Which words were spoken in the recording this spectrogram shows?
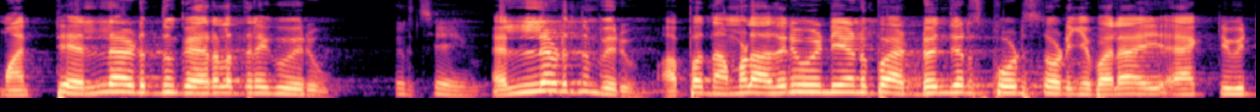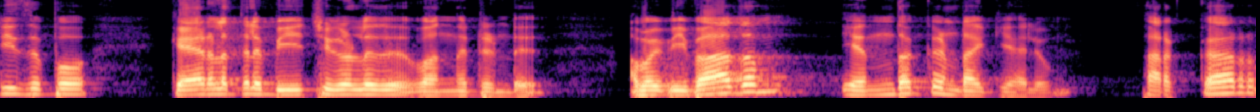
മറ്റെല്ലായിടത്തും കേരളത്തിലേക്ക് വരും. തീർച്ചയായും. എല്ലായിടത്തും വരും. അപ്പം നമ്മൾ അതിനു വേണ്ടിയാണ് ഇപ്പോൾ അഡ്വഞ്ചർ സ്പോർട്സ് തുടങ്ങി പല ആക്ടിവിറ്റീസ് ഇപ്പോൾ കേരളത്തിലെ ബീച്ചുകളിൽ വന്നിട്ടുണ്ട്. അപ്പോൾ വിവാദം എന്തൊക്കെ ഉണ്ടാക്കിയാലും സർക്കാർ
